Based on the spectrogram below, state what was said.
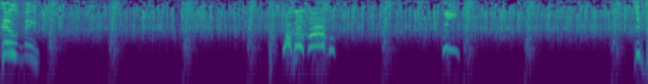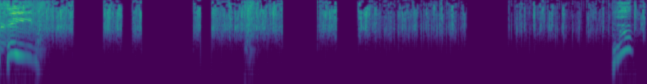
Help me! the pain! Hmm?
